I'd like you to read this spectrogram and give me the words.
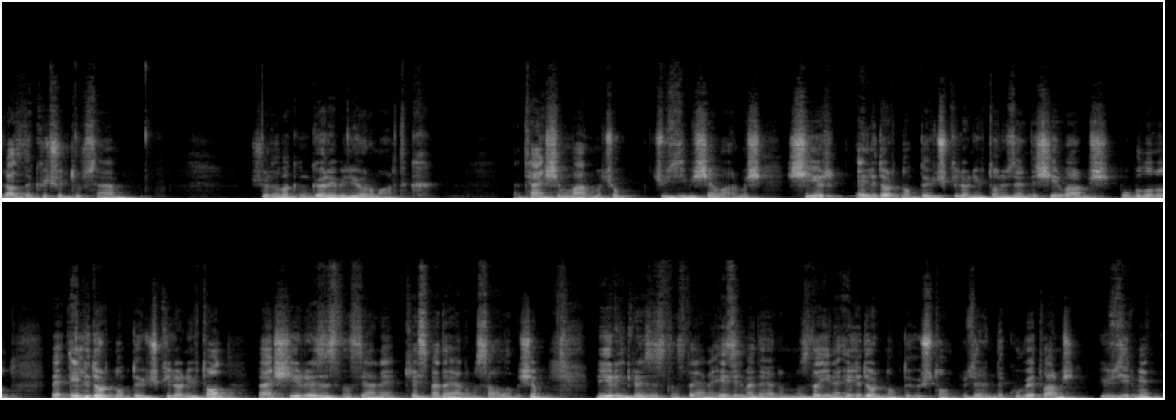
Biraz da küçültürsem şurada bakın görebiliyorum artık. Yani tension var mı? Çok cüzi bir şey varmış. Shear 54.3 kilonewton üzerinde shear varmış bu bulonun ve 54.3 kilonewton ben shear resistance yani kesme dayanımı sağlamışım. Bearing resistance'da yani ezilme dayanımımızda yine 54.3 ton üzerinde kuvvet varmış. 120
